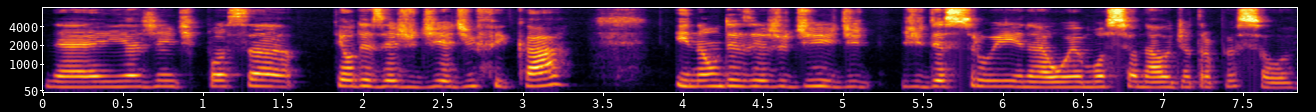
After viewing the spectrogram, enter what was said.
né? E a gente possa ter o desejo de edificar e não o desejo de, de, de destruir né, o emocional de outra pessoa.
